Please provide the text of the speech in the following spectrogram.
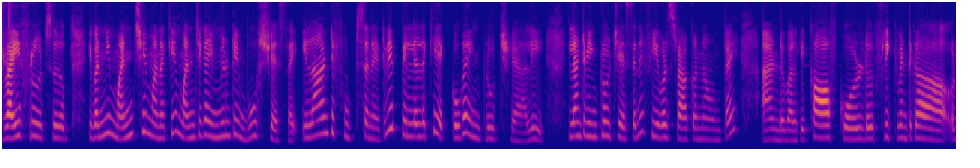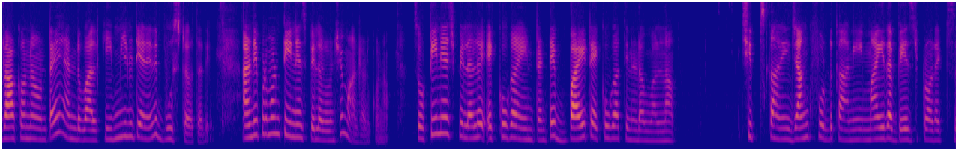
డ్రై ఫ్రూట్స్ ఇవన్నీ మంచి మనకి మంచిగా ఇమ్యూనిటీ బూస్ట్ చేస్తాయి. ఇలాంటి ఫుడ్స్ అనేటివి పిల్లలకి ఎక్కువగా ఇంక్లూడ్ చేయాలి. ఇలాంటివి ఇంక్లూడ్ చేస్తేనే ఫీవర్స్ రాకుండా ఉంటాయి అండ్ వాళ్ళకి కాఫ్ కోల్డ్ ఫ్రీక్వెంట్గా రాకుండా ఉంటాయి అండ్ వాళ్ళకి ఇమ్యూనిటీ అనేది బూస్ట్ అవుతుంది. అండ్ ఇప్పుడు మనం టీనేజ్ పిల్లల గురించి మాట్లాడుకున్నాం సో టీనేజ్ పిల్లలు ఎక్కువగా ఏంటంటే బయట ఎక్కువగా తినడం వలన చిప్స్ కానీ జంక్ ఫుడ్ కానీ maida based products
